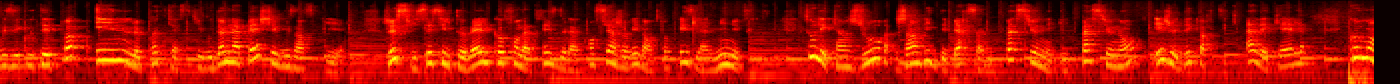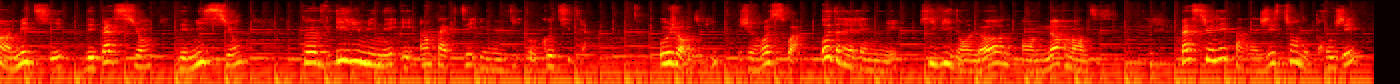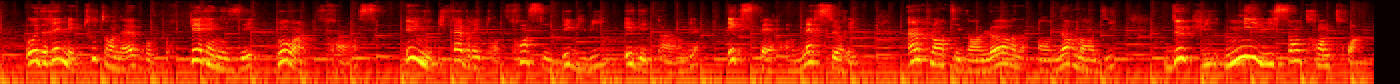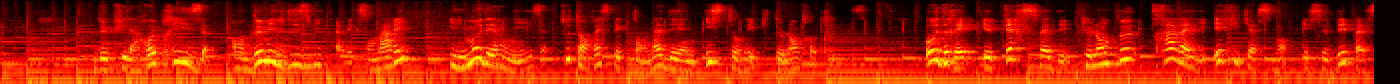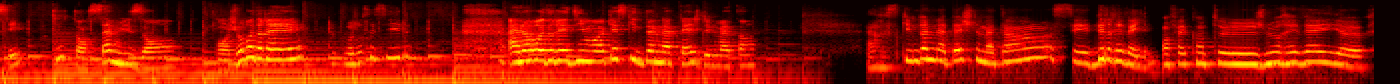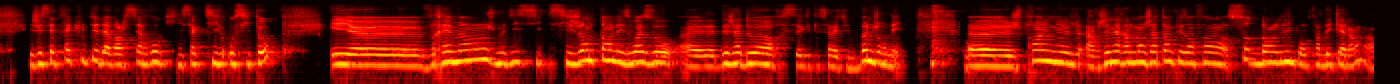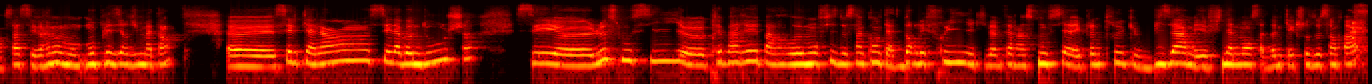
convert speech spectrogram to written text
Vous écoutez Pop In, le podcast qui vous donne la pêche et vous inspire. Je suis Cécile Tovel, cofondatrice de la conciergerie d'entreprise La Minuterie. Tous les 15 jours, j'invite des personnes passionnées et passionnantes et je décortique avec elles comment un métier, des passions, des missions peuvent illuminer et impacter une vie au quotidien. Aujourd'hui, je reçois Audrey Régnier qui vit dans l'Orne en Normandie. Passionnée par la gestion de projets, Audrey met tout en œuvre pour pérenniser Boin France, unique fabricant français d'aiguilles et d'épingles, expert en mercerie, implanté dans l'Orne en Normandie depuis 1833. Depuis la reprise en 2018 avec son mari, il modernise tout en respectant l'ADN historique de l'entreprise. Audrey est persuadée que l'on peut travailler efficacement et se dépasser tout en s'amusant. Bonjour Audrey. Bonjour Cécile. Alors Audrey, dis-moi, qu'est-ce qui te donne la pêche dès le matin? Alors, ce qui me donne la pêche le matin, c'est dès le réveil. En fait, quand euh, je me réveille, euh, j'ai cette faculté d'avoir le cerveau qui s'active aussitôt. Et euh, vraiment, je me dis, si, j'entends les oiseaux déjà dehors, ça va être une bonne journée. je prends une. Alors, généralement, j'attends que les enfants sautent dans le lit pour me faire des câlins. Alors, ça, c'est vraiment mon, plaisir du matin. c'est le câlin, c'est la bonne douche, c'est le smoothie préparé par mon fils de 5 ans qui adore les fruits et qui va me faire un smoothie avec plein de trucs bizarres, mais finalement, ça donne quelque chose de sympa.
